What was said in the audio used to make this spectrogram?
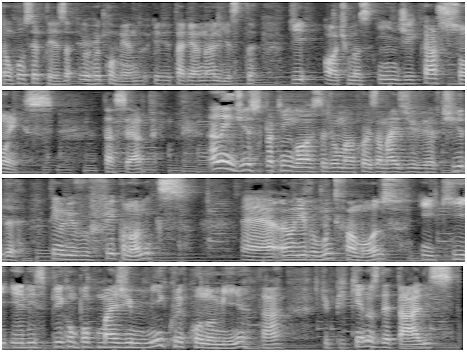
Então, com certeza, eu recomendo. Ele estaria na lista de ótimas indicações, tá certo? Além disso, para quem gosta de uma coisa mais divertida, tem o livro Free Economics. É, é um livro muito famoso e que ele explica um pouco mais de microeconomia, tá? De pequenos detalhes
